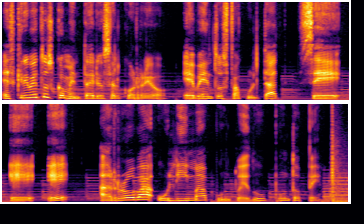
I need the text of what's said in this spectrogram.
Escribe tus comentarios al correo eventosfacultadcee.ulima.edu.p.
